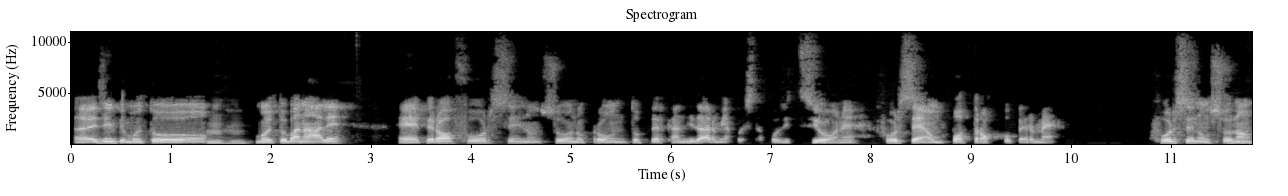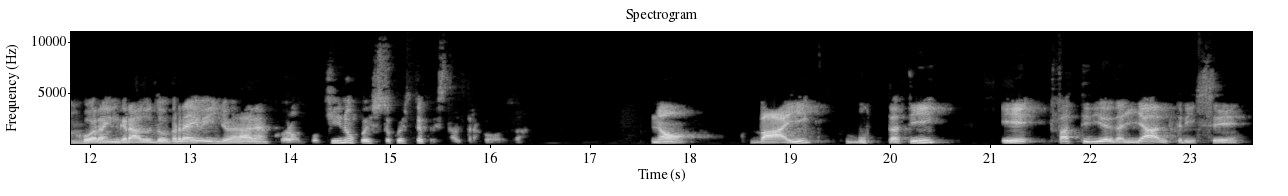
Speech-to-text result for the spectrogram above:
Eh, esempio molto, mm-hmm. molto banale, eh, però forse non sono pronto per candidarmi a questa posizione, forse è un po' troppo per me, forse non sono mm-hmm. ancora in grado, dovrei migliorare ancora un pochino questo, questo e quest'altra cosa. No, vai, buttati e fatti dire dagli altri se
